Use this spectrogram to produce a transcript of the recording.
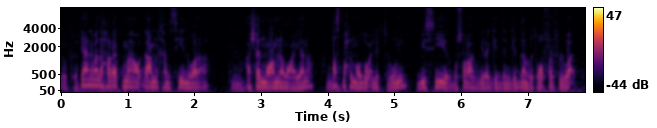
okay. يعني بدل حضرتك ما أقعد أعمل 50 ورقة مم. عشان معاملة معينة أصبح الموضوع إلكتروني بيسير بسرعة كبيرة جدا جدا بتوفر في الوقت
